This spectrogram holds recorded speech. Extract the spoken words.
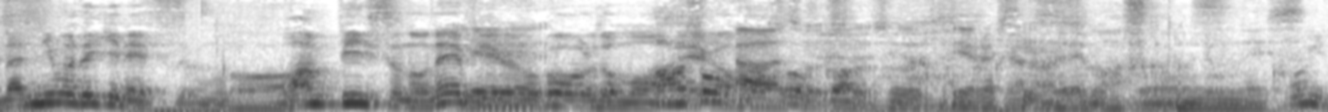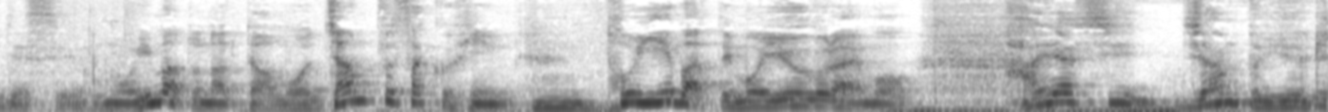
と 何にもできねえっつワンピースのねフィルムゴールドもあそうか。あそうそうそう。やらせていただいてます。とんでもないですすごいですよ。もう今となってはもうジャンプ作品といえばってもう言うぐらいも林ジャンプ勇気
